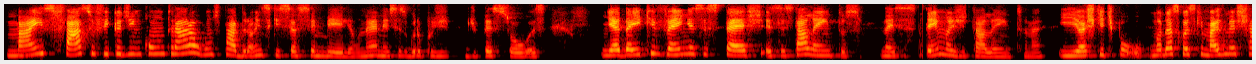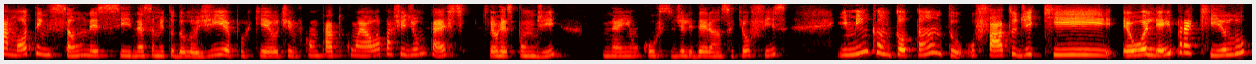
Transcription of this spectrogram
mais fácil fica de encontrar alguns padrões que se assemelham, né, nesses grupos de, de pessoas. E é daí que vem esses testes, esses talentos, né, esses temas de talento, né? E eu acho que tipo uma das coisas que mais me chamou atenção nesse nessa metodologia, porque eu tive contato com ela a partir de um teste que eu respondi, né, em um curso de liderança que eu fiz, e me encantou tanto o fato de que eu olhei para aquilo,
